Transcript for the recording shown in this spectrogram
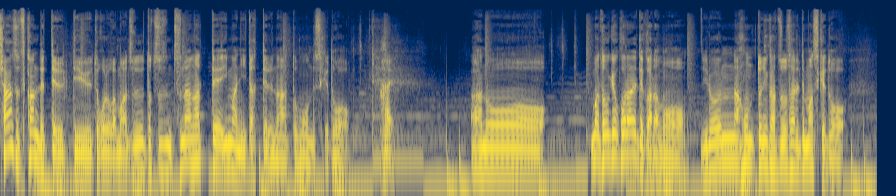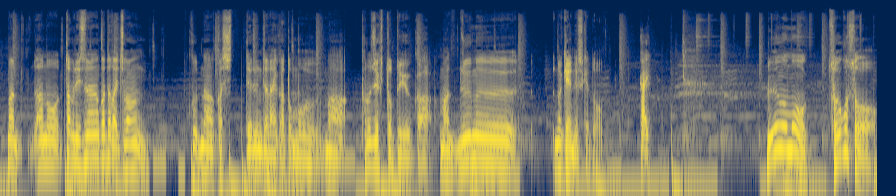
チャンス掴んでってるっていうところがまあずっとつつながって今に至ってるなと思うんですけどはい。あのーまあ東京来られてからもいろんな本当に活動されてますけどまああの多分リスナーの方が一番こなんか知ってるんじゃないかと思うまあプロジェクトというかまあルームの件ですけどはい。ルームもそれこそ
